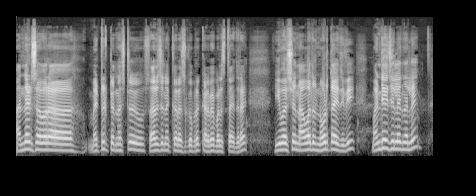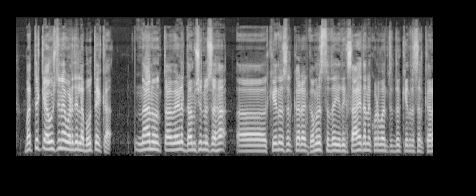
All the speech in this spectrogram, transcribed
ಹನ್ನೆರಡು ಸಾವಿರ ಮೆಟ್ರಿಕ್ ಟನ್ನಷ್ಟು ಸಾರ್ವಜನಿಕ ರಸಗೊಬ್ಬರ ಕಡಿಮೆ ಬಳಸ್ತಾ ಇದ್ದಾರೆ. ಈ ವರ್ಷ ನಾವಾದರೂ ನೋಡ್ತಾ ಇದ್ದೀವಿ. ಮಂಡ್ಯ ಜಿಲ್ಲೆಯಲ್ಲಿ ಭತ್ತಕ್ಕೆ ಔಷಧಿನೇ ಹೊಡೆದಿಲ್ಲ ಬಹುತೇಕ. ನಾನು ತಾವು ಹೇಳಿದ ಅಂಶನೂ ಸಹ ಕೇಂದ್ರ ಸರ್ಕಾರ ಗಮನಿಸ್ತದೆ. ಇದಕ್ಕೆ ಸಹಾಯಧನ ಕೊಡುವಂಥದ್ದು ಕೇಂದ್ರ ಸರ್ಕಾರ.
